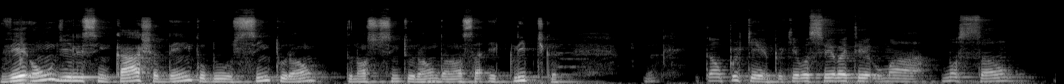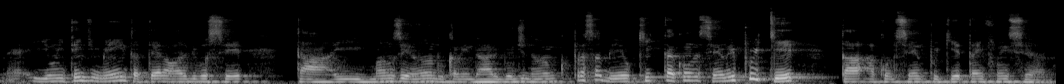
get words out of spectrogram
ver onde ele se encaixa dentro do cinturão, do nosso cinturão, da nossa eclíptica. Então, por quê? Porque você vai ter uma noção né, e um entendimento até na hora de você estar tá aí manuseando o calendário biodinâmico para saber o que está acontecendo e por que está acontecendo, por que está influenciando.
